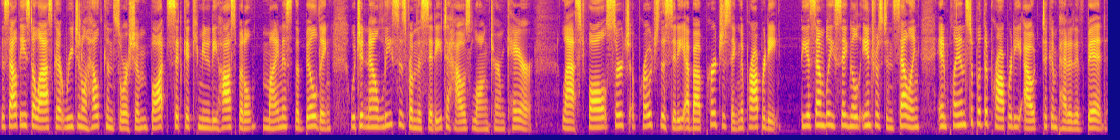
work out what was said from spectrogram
the Southeast Alaska Regional Health Consortium bought Sitka Community Hospital, minus the building, which it now leases from the city to house long term care. Last fall, SEARHC approached the city about purchasing the property. The Assembly signaled interest in selling and plans to put the property out to competitive bid.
